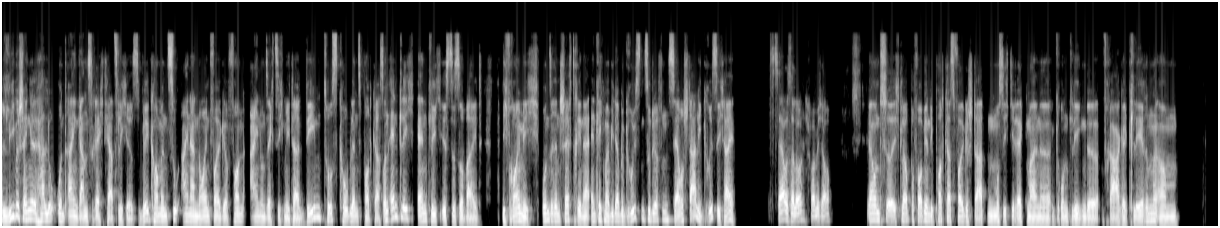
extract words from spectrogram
Liebe Schengel, hallo und ein ganz recht herzliches Willkommen zu einer neuen Folge von 61 Meter, dem TUS Koblenz Podcast. Und endlich, endlich ist es soweit. Ich freue mich, unseren Cheftrainer endlich mal wieder begrüßen zu dürfen. Servus Stali, grüß dich, hi. Servus, hallo, ich freue mich auch. Ja, und äh, ich glaube, bevor wir in die Podcast-Folge starten, muss ich direkt mal eine grundlegende Frage klären. Ähm,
